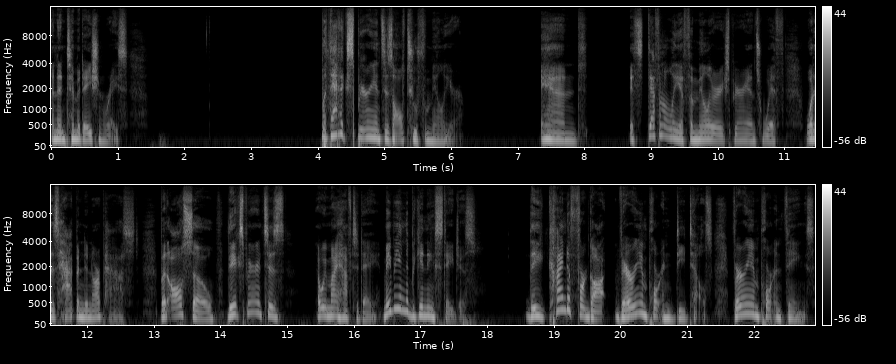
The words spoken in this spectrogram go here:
an intimidation race. But that experience is all too familiar. And it's definitely a familiar experience with what has happened in our past, but also the experiences that we might have today, maybe in the beginning stages they kind of forgot very important details, very important things,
